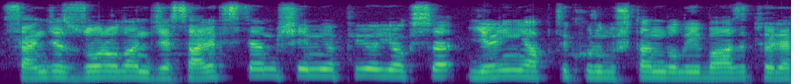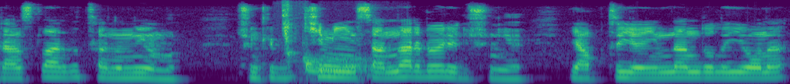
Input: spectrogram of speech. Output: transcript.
Sence zor olan cesaret isteyen bir şey mi yapıyor yoksa yayın yaptığı kuruluştan dolayı bazı toleranslar da tanınıyor mu? Çünkü kimi Oo. insanlar böyle düşünüyor. Yaptığı yayından dolayı ona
